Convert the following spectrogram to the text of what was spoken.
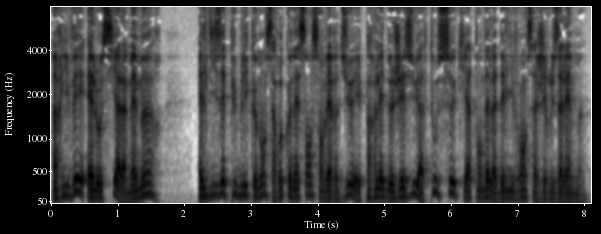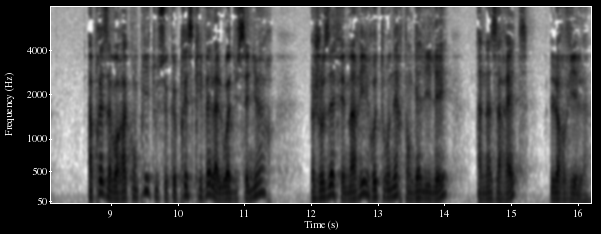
Arrivée elle aussi à la même heure, elle disait publiquement sa reconnaissance envers Dieu et parlait de Jésus à tous ceux qui attendaient la délivrance à Jérusalem. Après avoir accompli tout ce que prescrivait la loi du Seigneur, Joseph et Marie retournèrent en Galilée, à Nazareth, leur ville.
